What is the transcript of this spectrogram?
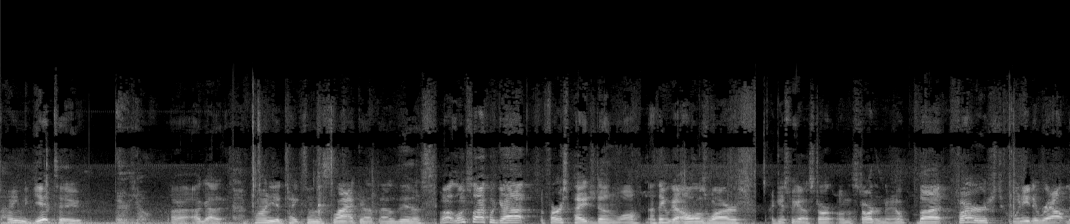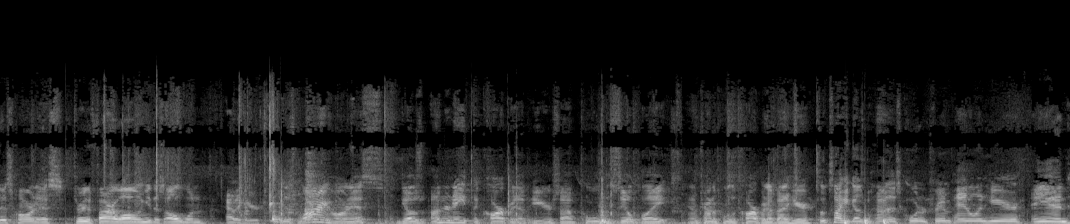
pain to get to. There you go. All right, I got it. Need to take some of the slack up out of this. Well, it looks like we got the first page done, Wall. I think we got all those wires. I guess we got to start on the starter now. But first, we need to route this harness through the firewall and get this old one out of here. This wiring harness goes underneath the carpet up here. So I pulled the seal plate and I'm trying to pull the carpet up out of here. Looks like it goes behind this quarter trim panel in here and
